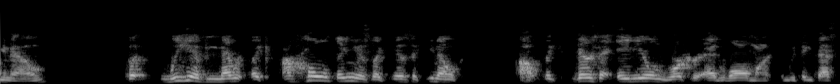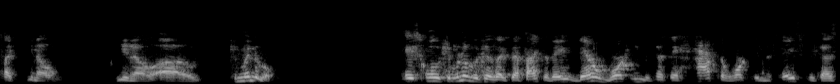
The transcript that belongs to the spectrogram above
you know. But we have never like our whole thing is like is like you know, uh, like there's an 80 year old worker at Walmart, and we think that's like you know, you know, uh, commendable. It's only commendable because like the fact that they they're working because they have to work in the states because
